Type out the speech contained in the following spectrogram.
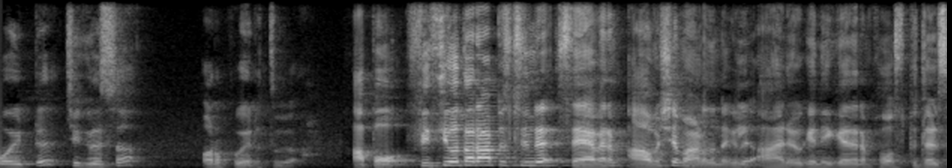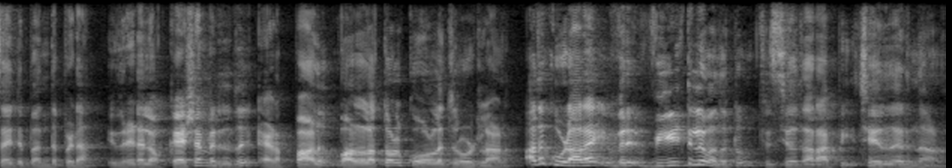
പോയിട്ട് ചികിത്സ ഉറപ്പുവരുത്തുക അപ്പോൾ ഫിസിയോതെറാപ്പിസ്റ്റിന്റെ സേവനം ആവശ്യമാണെന്നുണ്ടെങ്കിൽ ആരോഗ്യ നികേതനം ഹോസ്പിറ്റൽസായിട്ട് ബന്ധപ്പെടാം ഇവരുടെ ലൊക്കേഷൻ വരുന്നത് എടപ്പാൾ വള്ളത്തോൾ കോളേജ് റോഡിലാണ്. അതുകൂടാതെ ഇവർ വീട്ടിൽ വന്നിട്ടും ഫിസിയോതെറാപ്പി ചെയ്തു തരുന്നതാണ്.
